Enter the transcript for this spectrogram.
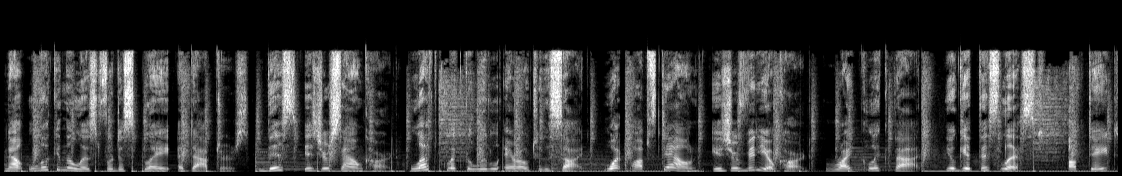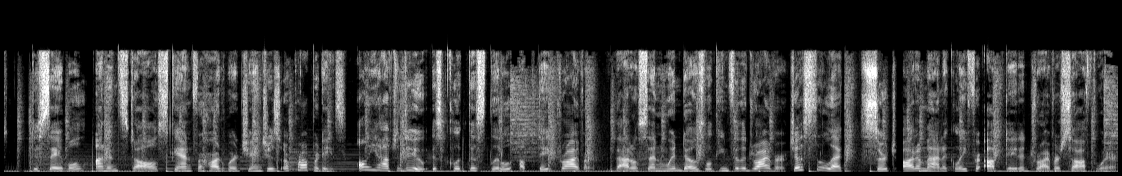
Now look in the list for display adapters. This is your sound card. Left click the little arrow to the side. What pops down is your video card. Right click that. You'll get this list. update, disable, uninstall, scan for hardware changes, or properties. All you have to do is click this little update driver. That'll send Windows looking for the driver. Just select Search automatically for updated driver software.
